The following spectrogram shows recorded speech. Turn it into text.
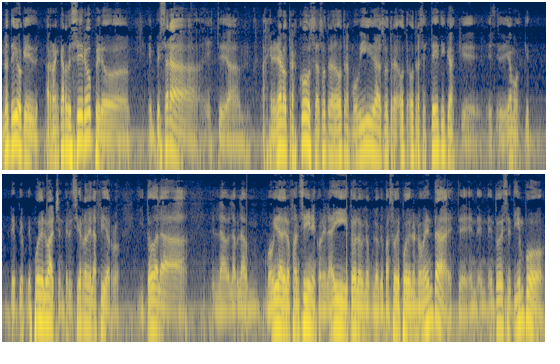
no te digo que arrancar de cero, pero empezar a, este, a, a generar otras cosas, otras, otras movidas, otra- ot- otras estéticas que, este, digamos, que de- de- después del bache, entre el cierre de la fierro y toda la, la, la- la movida de los fanzines con el ahí y todo lo, lo- lo que pasó después de los 90, este, en, en- en todo ese tiempo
